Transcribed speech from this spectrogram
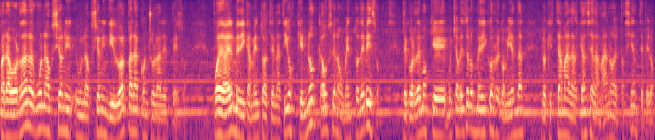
para abordar alguna opción, una opción individual para controlar el peso. Puede haber medicamentos alternativos que no causen aumento de peso. Recordemos que muchas veces los médicos recomiendan lo que está más al alcance de la mano del paciente, pero,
